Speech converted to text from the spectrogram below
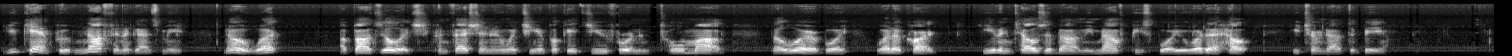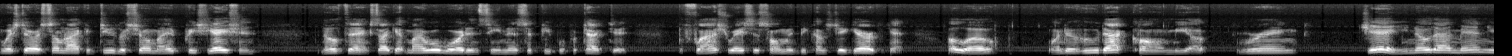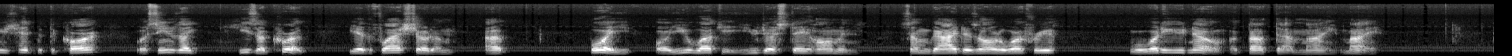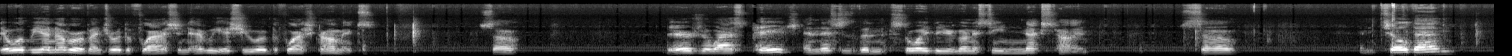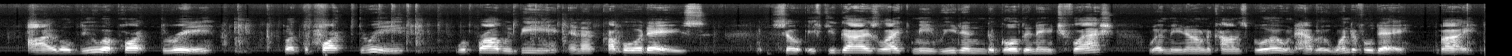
You can't prove nothing against me. No, what? About Zilch. Confession in which he implicates you for an entire mob. The lawyer, boy. What a card. He even tells about me. Mouthpiece, boy. What a help he turned out to be. Wish there was something I could do to show my appreciation. No thanks. I get my reward in seeing innocent people protected. The Flash races home and becomes Jay Garrick again. Hello. Wonder who that calling me up. Ring. Jay, you know that man you hit with the car? Well, seems like he's a crook. Yeah, the flash showed him up. Boy, are you lucky. You just stay home and some guy does all the work for you. Well, what do you know about that, my, my? There will be another adventure of the Flash in every issue of the Flash comics. So, there's the last page, and this is the story that you're going to see next time. So, until then, I will do a part 3, but the part 3 will probably be in a couple of days. So if you guys like me reading the Golden Age Flash, let me know in the comments below and have a wonderful day. Bye.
